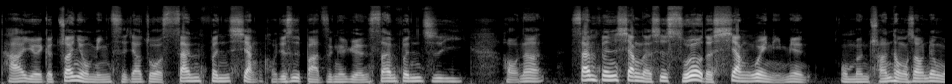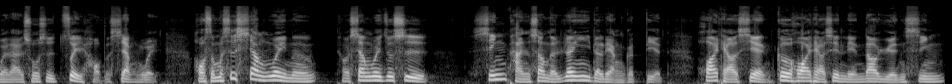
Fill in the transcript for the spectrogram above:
它有一个专有名词叫做三分相，好，就是把整个圆三分之一。好，那。三分相呢，是所有的相位里面，我们传统上认为来说是最好的相位。好，什么是相位呢？好，相位就是星盘上的任意的两个点，画一条线，各画一条线连到圆心，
